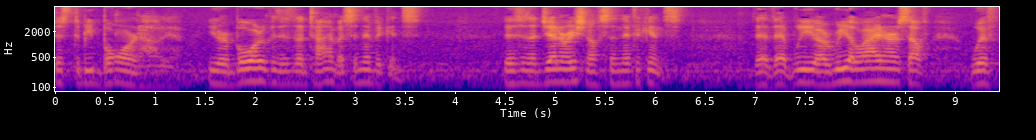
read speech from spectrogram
just to be born. Hallelujah. You are born because it's a time of significance. This is a generation of significance that, that we are realigning ourselves with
